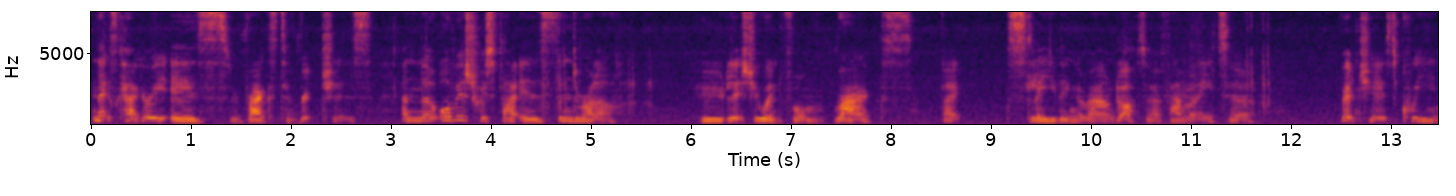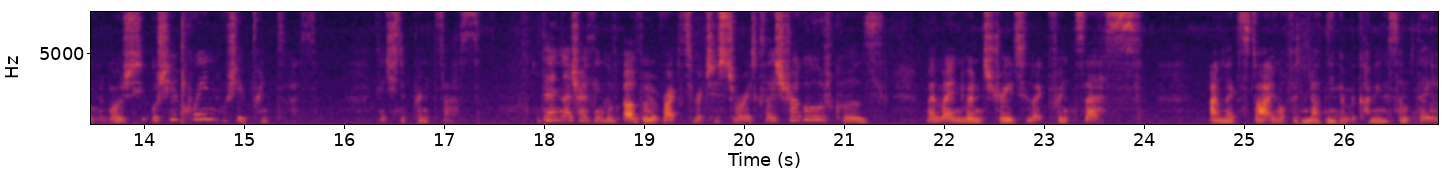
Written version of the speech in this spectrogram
next category is rags to riches and the obvious choice for that is Cinderella who literally went from rags, like slaving around after her family to riches, queen. Was she, was she a queen was she a princess? I think she's a princess. Then I try to think of other rags to riches stories because I struggled because my mind went straight to like princess and like starting off with nothing and becoming something.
